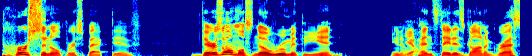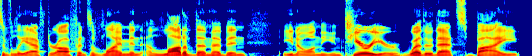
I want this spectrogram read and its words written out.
personal perspective, there's almost no room at the inn. You know, Penn State has gone aggressively after offensive linemen. A lot of them have been, you know, on the interior, whether that's by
